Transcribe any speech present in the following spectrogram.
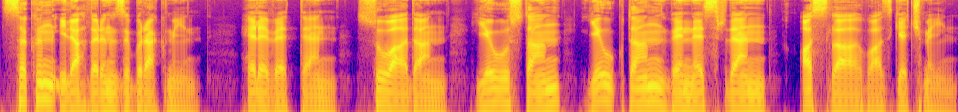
sakın ilahlarınızı bırakmayın. Helevet'ten, Suva'dan, Yevus'tan, Yeuk'tan ve Nesr'den asla vazgeçmeyin.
